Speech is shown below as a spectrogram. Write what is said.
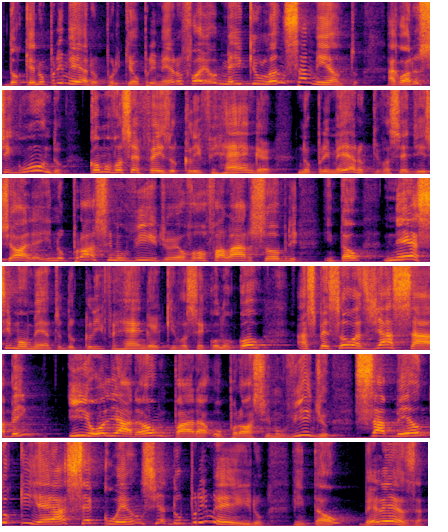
do que no primeiro, porque o primeiro foi meio que o lançamento. Agora, o segundo, como você fez o cliffhanger no primeiro, que você disse, olha, e no próximo vídeo eu vou falar sobre. Então, nesse momento do cliffhanger que você colocou, as pessoas já sabem e olharão para o próximo vídeo sabendo que é a sequência do primeiro. Então, beleza,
